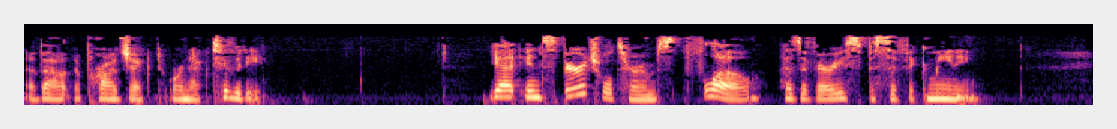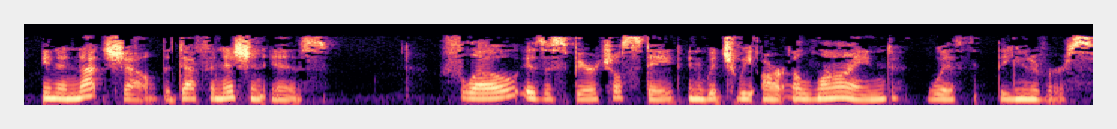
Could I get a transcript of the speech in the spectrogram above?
about a project or an activity. Yet in spiritual terms, flow has a very specific meaning. In a nutshell, the definition is flow is a spiritual state in which we are aligned with the universe.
